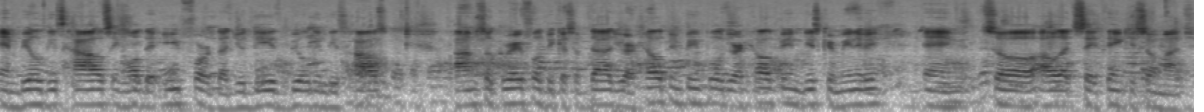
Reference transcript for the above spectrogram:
and build this house and all the effort that you did building this house. I'm so grateful because of that. You are helping people, you are helping this community, and so I would like to say thank you so much.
